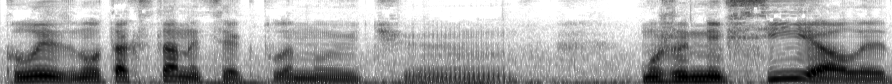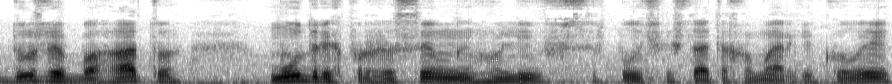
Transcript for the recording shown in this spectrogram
коли ну, так станеться, як планують, е, може не всі, але дуже багато мудрих прогресивних голів в Сполучених Штатах Америки, коли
